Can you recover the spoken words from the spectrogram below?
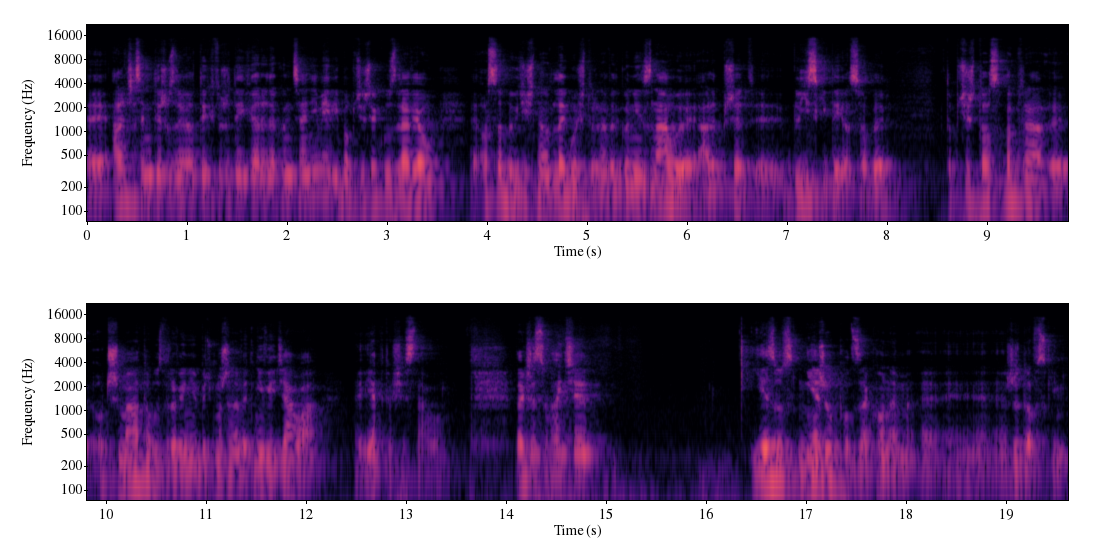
E, ale czasami też uzdrawiał tych, którzy tej wiary do końca nie mieli, bo przecież jak uzdrawiał osoby gdzieś na odległość, które nawet Go nie znały, ale przed e, bliski tej osoby, to przecież ta osoba, która otrzymała to uzdrowienie, być może nawet nie wiedziała, jak to się stało. Także słuchajcie, Jezus nie żył pod zakonem y, żydowskim.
